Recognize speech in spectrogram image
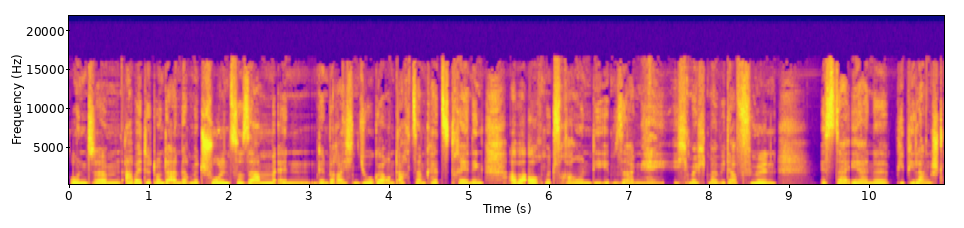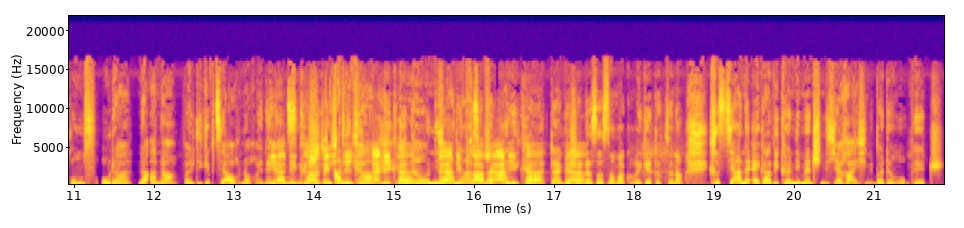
und ähm, arbeitet unter anderem mit Schulen zusammen in den Bereichen Yoga und Achtsamkeitstraining, aber auch mit Frauen, die eben sagen, hey, ich möchte mal wieder fühlen, ist da eher eine Pipi Langstrumpf oder eine Anna, weil die gibt es ja auch noch in der die ganzen Annika, Geschichte. Richtig. Annika, Annika. genau, nicht ja, Anna, sondern Annika. Annika. Dankeschön, ja. dass das nochmal korrigiert ist, genau. Christiane Egger, wie können die Menschen dich erreichen? Über der Homepage?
